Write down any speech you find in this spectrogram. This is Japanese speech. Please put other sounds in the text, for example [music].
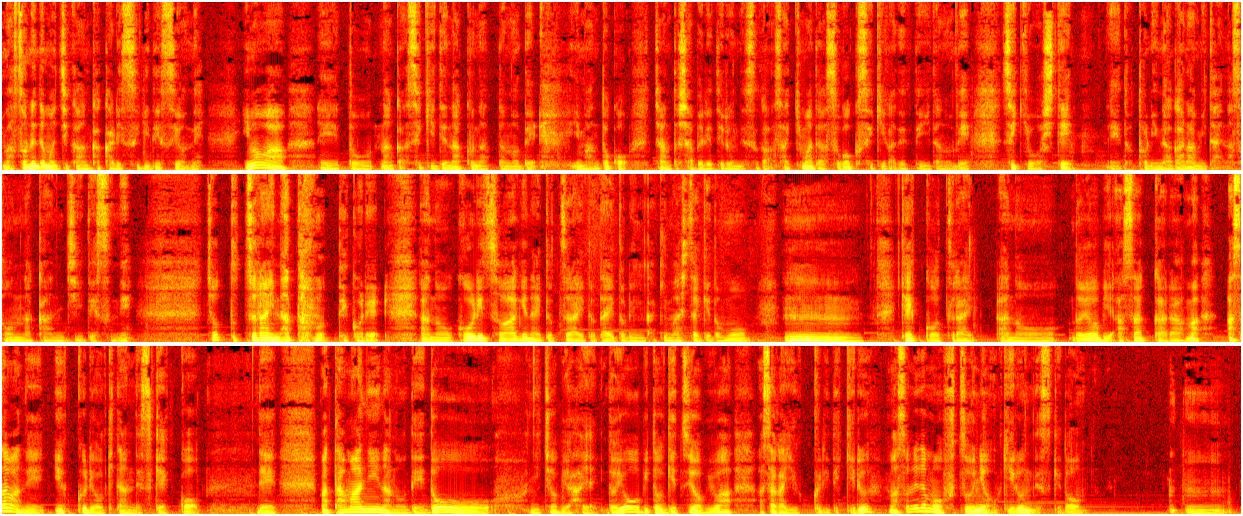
まあ、それでも時間かかりすぎですよね。今は、えっ、ー、と、なんか咳出なくなったので、今んとこちゃんと喋れてるんですが、さっきまではすごく咳が出ていたので、咳をして、えっ、ー、と、取りながらみたいな、そんな感じですね。ちょっと辛いなと思って、これ、あの、効率を上げないと辛いとタイトルに書きましたけども、うーん、結構辛い。あの、土曜日朝から、まあ、朝はね、ゆっくり起きたんです、結構。で、まあ、たまになので、土、日曜日は早い。土曜日と月曜日は朝がゆっくりできる。まあ、それでも普通には起きるんですけど、うん。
